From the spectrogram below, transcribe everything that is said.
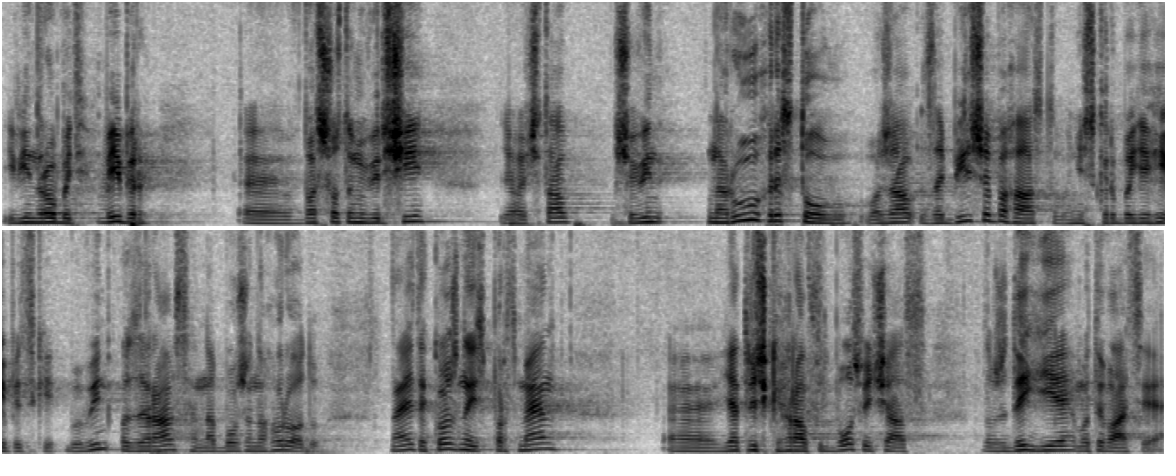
І він робить вибір е, в 26-му вірші, я його читав, що він нару Христову вважав за більше багатство, ніж скарби єгипетські, бо він озирався на Божу нагороду. Знаєте, кожний спортсмен, е, я трішки грав в футбол свій час, завжди є мотивація.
